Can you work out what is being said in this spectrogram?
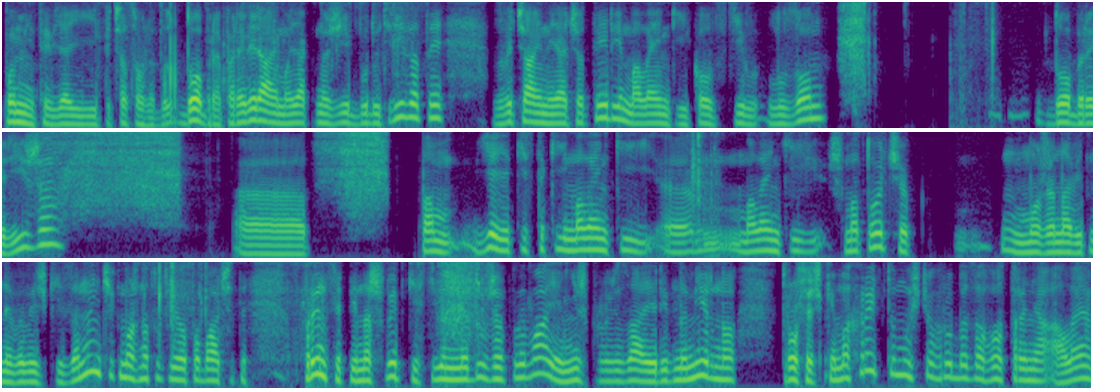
Помітив я її під час огляду. Добре, перевіряємо, як ножі будуть різати. Звичайний А4, маленький Cold Steel Luzon. Добре ріже. Е, там є якийсь такий маленький, е, маленький шматочок, може навіть невеличкий заминчик, можна тут його побачити. В принципі, на швидкість він не дуже впливає, ніж прорізає рівномірно, трошечки махрить, тому що грубе загострення, але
